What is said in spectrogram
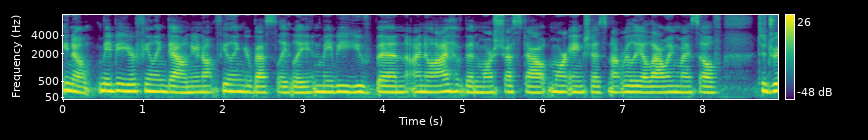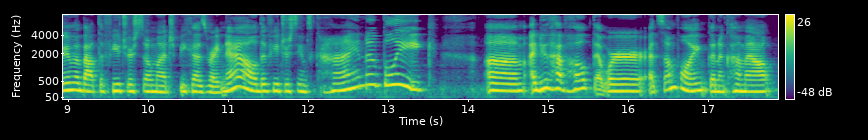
you know, maybe you're feeling down, you're not feeling your best lately, and maybe you've been, I know I have been more stressed out, more anxious, not really allowing myself to dream about the future so much because right now the future seems kind of bleak. Um, I do have hope that we're at some point going to come out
